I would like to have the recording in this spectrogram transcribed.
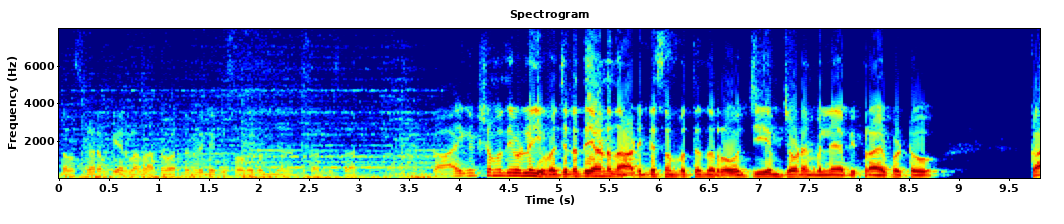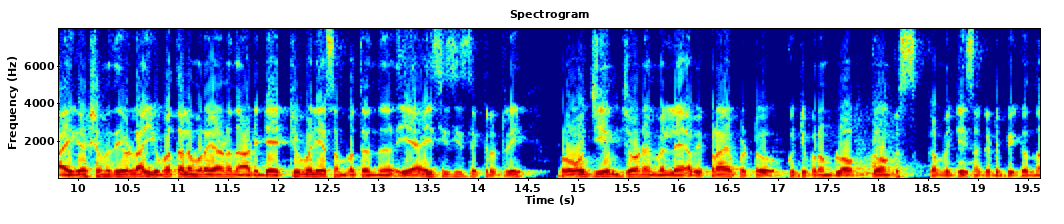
നമസ്കാരം കേരള നാട്ടുവാർത്തകളിലേക്ക് സ്വാഗതം. ഞാൻ സർവസ്ഥാൻ കായികക്ഷമതയുള്ള യുവജനതയാണ് നാടിന്റെ സമ്പത്തെന്ന് Roji M John M L A അഭിപ്രായപ്പെട്ടു. കായികക്ഷമതയുള്ള യുവതലമുറയാണ് നാടിന്റെ ഏറ്റവും വലിയ സമ്പത്തെന്ന് A I C C secretary Roji M John M L A അഭിപ്രായപ്പെട്ടു. കുറ്റിപ്പുറം ബ്ലോക്ക് കോൺഗ്രസ് കമ്മിറ്റി സംഘടിപ്പിക്കുന്ന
